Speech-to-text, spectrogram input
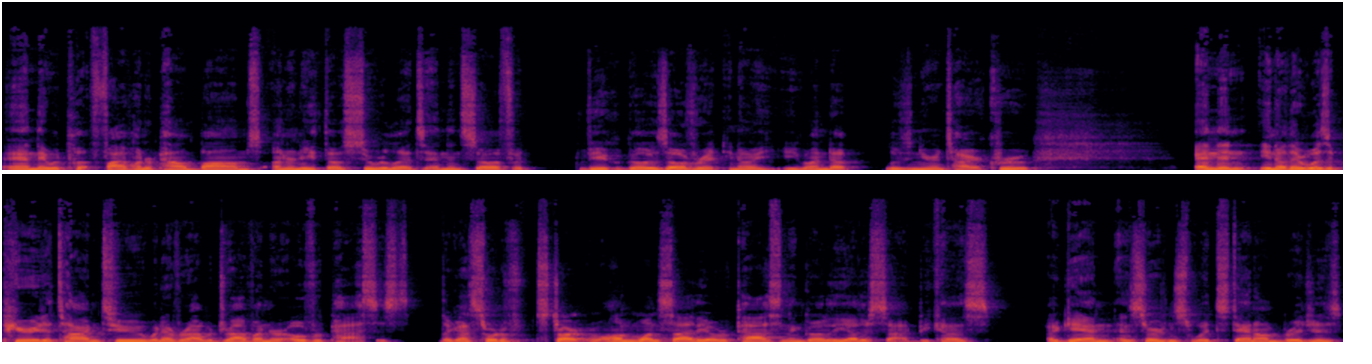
and they would put 500 pound bombs underneath those sewer lids, and then so if a vehicle goes over it, you know you end up losing your entire crew. And then, you know, there was a period of time too, whenever I would drive under overpasses, like I sort of start on one side of the overpass and then go to the other side because, again, insurgents would stand on bridges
